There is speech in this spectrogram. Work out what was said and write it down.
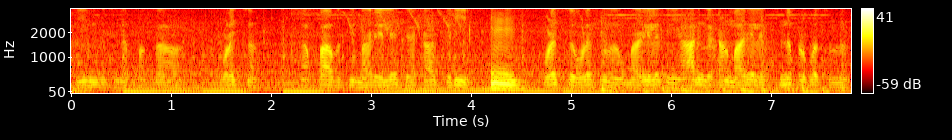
டிஎம் கட்சியில் பக்கா உழைச்சோம் எங்கள் அப்பா பற்றி மறியலே கேட்டால் தெரியும். உழைச்ச உழைப்பு மறியலே தெரியும். யாரும் கேட்டாலும் மறியலை சின்ன பிள்ளை கூட சொல்லுவேன்.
